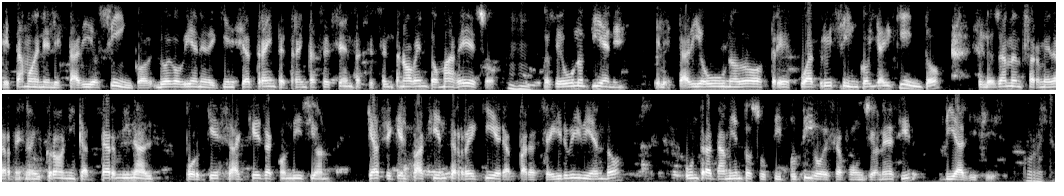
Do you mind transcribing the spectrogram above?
estamos en el estadio 5, luego viene de 15 a 30, 30 a 60, 60 a 90 o más de eso. Entonces uno tiene el estadio 1, 2, 3, 4 y 5, y al quinto se lo llama enfermedad renal crónica terminal porque es aquella condición que hace que el paciente requiera para seguir viviendo un tratamiento sustitutivo de esa función, es decir, diálisis. Correcto.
